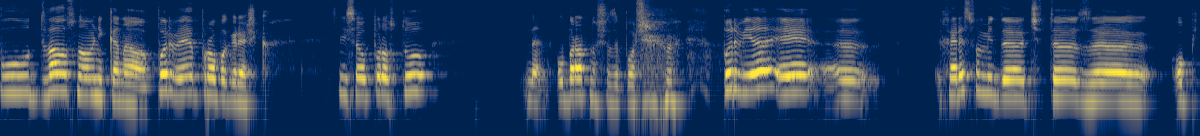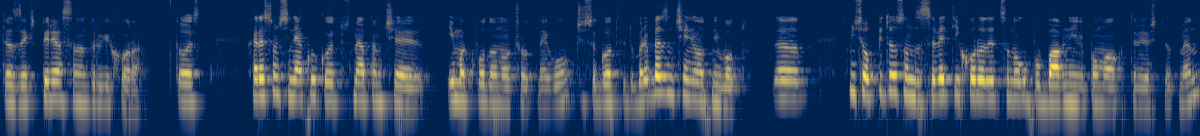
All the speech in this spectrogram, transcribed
по два основни канала. Първият е проба грешка. В смисъл просто... Не, обратно ще започнем. Първия е, е... Харесва ми да чета за опита, за експириенса на други хора. Тоест, харесвам си някой, който смятам, че има какво да науча от него, че се готви добре, без значение от нивото. Е, в смисъл, опитал съм за съвети хора, деца са много по-бавни или по-малко трениращи от мен.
